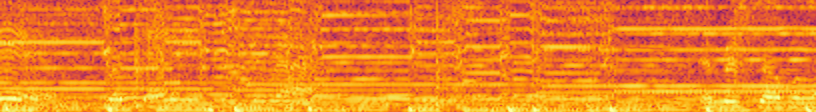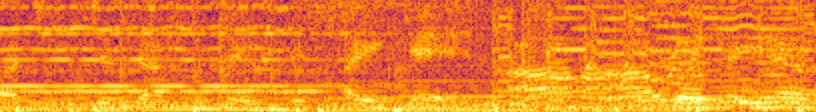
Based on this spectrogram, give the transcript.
Yeah, but that ain't dirty rice. MSL Malachi, you just have to taste it again. Uh-huh. Because we have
